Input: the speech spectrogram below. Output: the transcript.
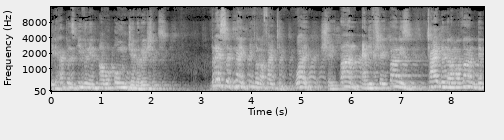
It happens even in our own generations. Blessed night, people are fighting. Why? Shaitan. And if shaitan is tied in Ramadan, then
